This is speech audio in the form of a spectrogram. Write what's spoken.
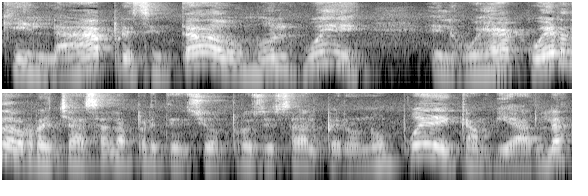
quien la ha presentado, no el juez. El juez acuerda o rechaza la pretensión procesal, pero no puede cambiarla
